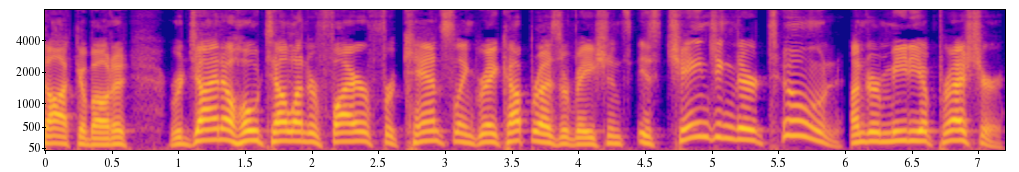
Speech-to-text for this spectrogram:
talk about it. Regina Hotel under fire for canceling Grey Cup reservations is changing their tune under media pressure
